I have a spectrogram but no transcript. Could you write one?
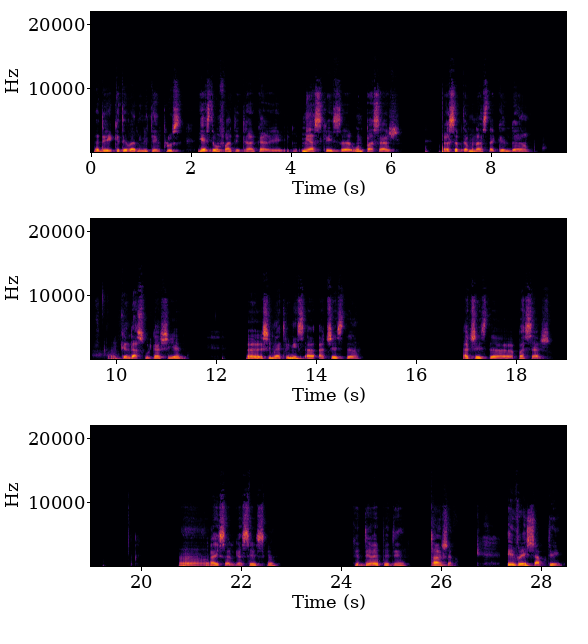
de câteva minute în plus. Este un frate drag care mi-a scris uh, un pasaj uh, săptămâna asta când, uh, când asculta și el și mi-a trimis acest, acest pasaj. Hai să-l găsesc cât de repede. Așa. Evrei 7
